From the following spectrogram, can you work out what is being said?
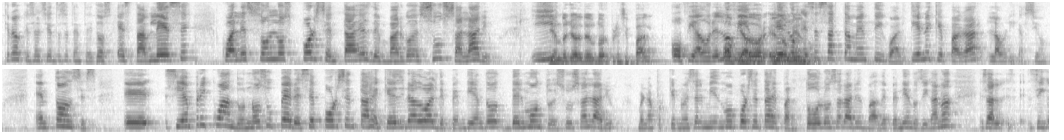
creo que es el 172, establece cuáles son los porcentajes de embargo de su salario Y, Siendo yo el deudor principal. O fiador es lo mismo. Es, lo, mismo. es, exactamente igual. Tiene que pagar la obligación. Es exactamente igual. Tiene que pagar la obligación. Entonces, eh, siempre y cuando no supere ese porcentaje que es gradual dependiendo del monto de su salario, ¿verdad? Porque no es el mismo porcentaje para todos los salarios, va dependiendo. Si gana, si,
